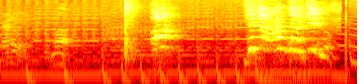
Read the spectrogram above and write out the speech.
Charlie. What? Oh! Ah! Junior, I'm gonna kill you!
